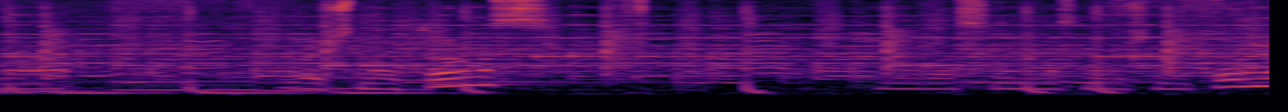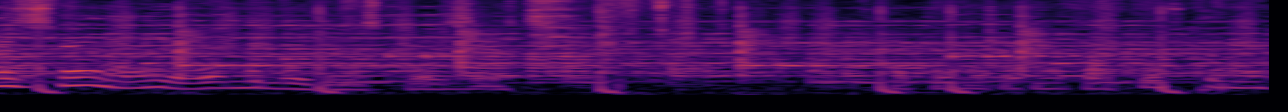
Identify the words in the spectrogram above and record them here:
на ручной тормоз. Раз он у нас на ручном тормозе, мы его не будем использовать. Парковку мы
